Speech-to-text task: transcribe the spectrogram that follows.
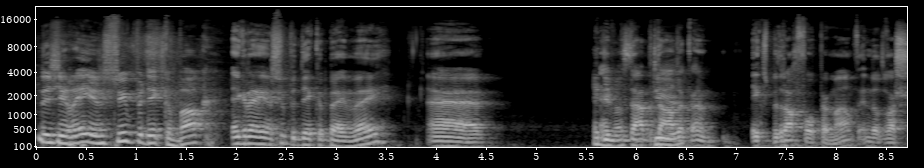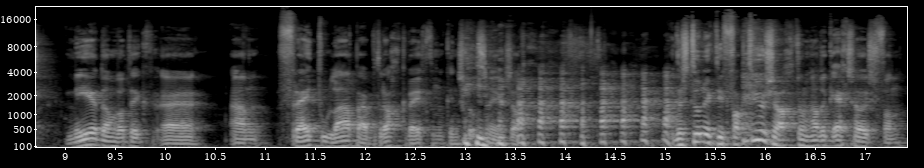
Dus je reed een super dikke bak. ik reed een super dikke BMW. eh, En die en was daar betaalde duur. ik een x bedrag voor per maand. En dat was meer dan wat ik eh, aan vrij toelaatbaar bedrag kreeg toen ik in de schuldsanering zat. dus toen ik die factuur zag, toen had ik echt zoiets van...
